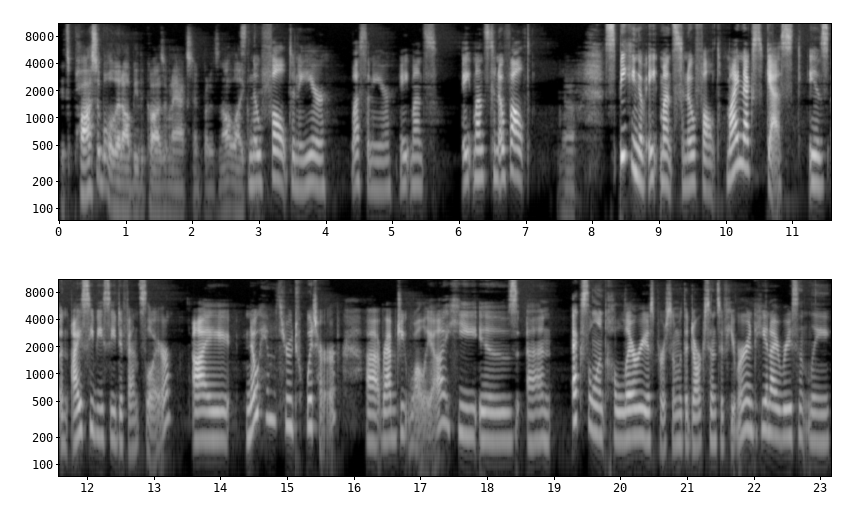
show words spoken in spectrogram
It's possible that I'll be the cause of an accident, but it's not it's no fault in a year. Less than a year. Eight months. Eight months to no fault. Yeah. Speaking of eight months to no fault, my next guest is an ICBC defense lawyer. I know him through Twitter, uh, Rabjeet Walia. He is an excellent, hilarious person with a dark sense of humor, and he and I recently,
